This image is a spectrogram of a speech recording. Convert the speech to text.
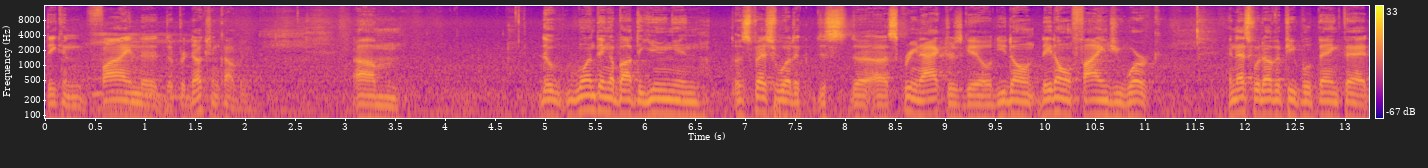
They can fine the, the production company. Um, the one thing about the union especially with the, just the uh, Screen Actors Guild, you don't they don't find you work, and that's what other people think that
